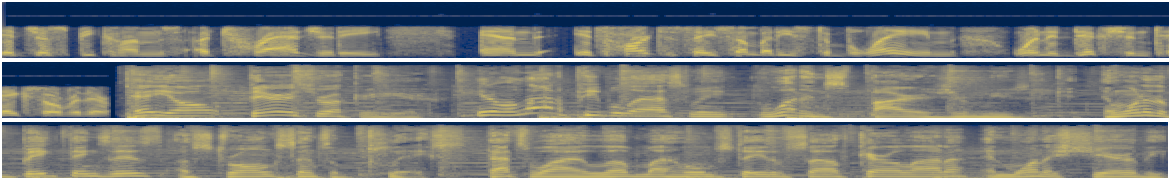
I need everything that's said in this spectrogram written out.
it just becomes a tragedy. And it's hard to say somebody's to blame when addiction takes over their. Hey, y'all, Darius Rucker here. You know, a lot of people ask me, what inspires your music? And one of the big things is a strong sense of place. That's why I love my home state of South Carolina and want to share the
